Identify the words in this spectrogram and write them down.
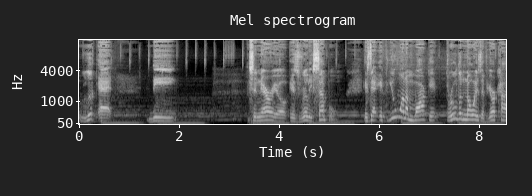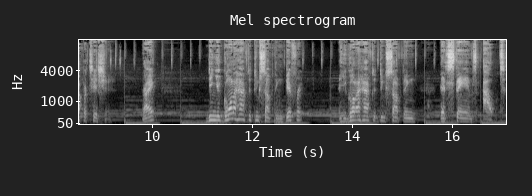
look at the scenario is really simple. Is that if you want to market through the noise of your competition, right? Then you're going to have to do something different and you're going to have to do something that stands out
